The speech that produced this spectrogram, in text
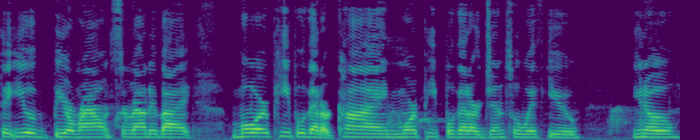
that you'll be around, surrounded by more people that are kind, more people that are gentle with you. You know,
